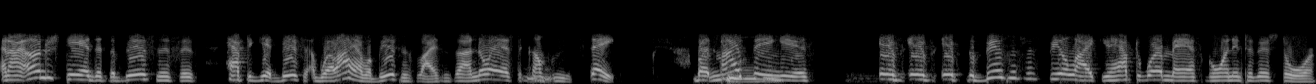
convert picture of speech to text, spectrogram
And I understand that the businesses have to get business. Well, I have a business license, and I know it has to come Mhm. from the state. But my Mhm. thing is, if if if the businesses feel like you have to wear a mask going into their store,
